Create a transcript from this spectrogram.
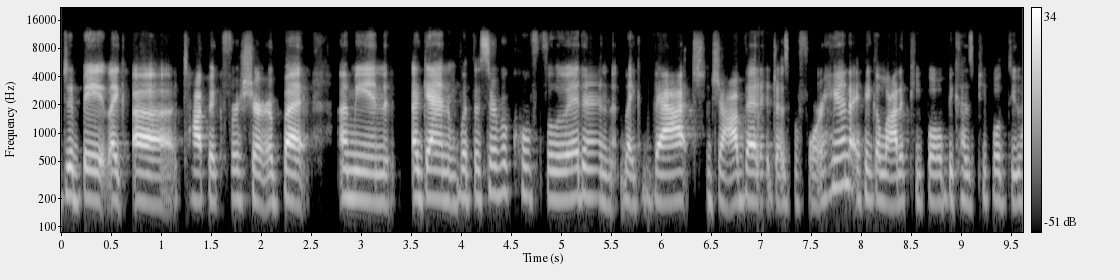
debate like uh topic for sure but i mean again with the cervical fluid and like that job that it does beforehand i think a lot of people because people do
